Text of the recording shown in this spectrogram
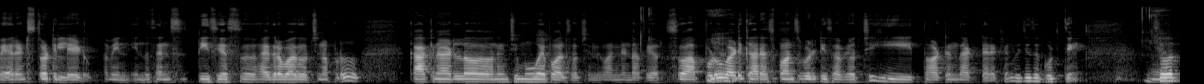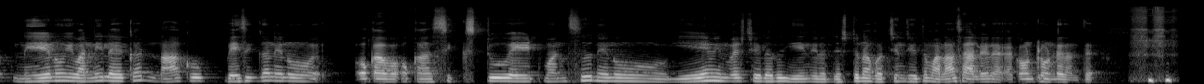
పేరెంట్స్ తోటి లేడు. I mean in the sense TCS Hyderabad వచ్చినప్పుడు కాకినాడలో నుంచి మూవ్ అయిపోవాల్సి వచ్చింది 1 ½ ఇయర్. సో, అప్పుడు! వాడికి ఆ రెస్పాన్సిబిలిటీస్ అవి వచ్చి he thought in that direction which is a good thing. So! నేను ఇవన్నీ లేక నాకు బేసిక్‌గా నేను ఒక ఒక 6-8 మంత్స్ నేను ఏమి ఇన్వెస్ట్ చేయలేదు. ఏం చేయలేదు. జస్ట్ నాకు వచ్చిన జీతం అలా సాలరీ అకౌంట్‌లో ఉండేది అంతే.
